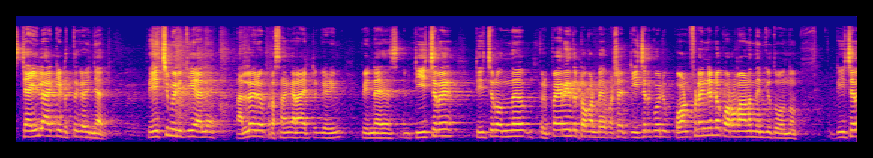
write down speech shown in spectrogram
സ്റ്റൈലാക്കി എടുത്തു കഴിഞ്ഞാൽ തേച്ചു മുരുക്കിയാൽ നല്ലൊരു പ്രസംഗനായിട്ട് കഴിയും. പിന്നെ ടീച്ചർ ടീച്ചർ ഒന്ന് പ്രിപ്പയർ ചെയ്തിട്ടൊക്കെ ഉണ്ട് പക്ഷേ ടീച്ചർക്ക് ഒരു കോൺഫിഡന്റിന്റെ കുറവാണെന്ന് എനിക്ക് തോന്നുന്നു. ടീച്ചർ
